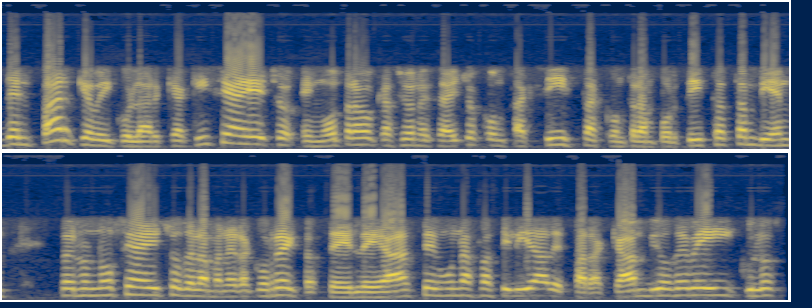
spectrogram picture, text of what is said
del parque vehicular, que aquí se ha hecho en otras ocasiones, se ha hecho con taxistas, con transportistas también, pero no se ha hecho de la manera correcta. Se le hacen unas facilidades para cambios de vehículos,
